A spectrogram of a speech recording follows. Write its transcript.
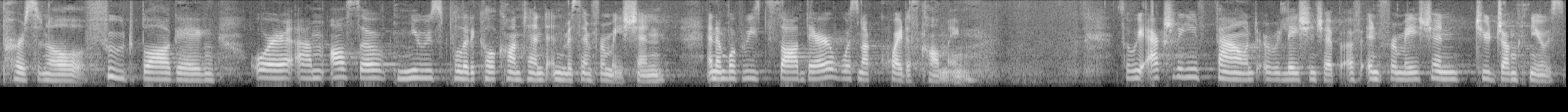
personal food blogging, or um, also news, political content, and misinformation. And then what we saw there was not quite as calming. So we actually found a relationship of information to junk news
